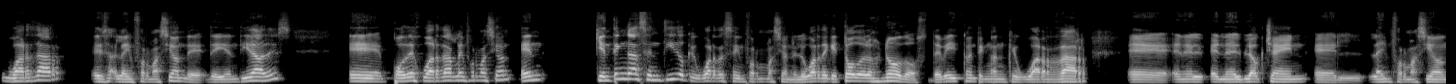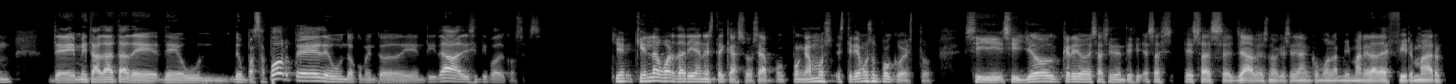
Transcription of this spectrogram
guardar, es la información de, de identidades, podés guardar la información en quien tenga sentido que guarde esa información, en lugar de que todos los nodos de Bitcoin tengan que guardar eh, en, el, en, el, blockchain la información de metadata de, un, de, un, pasaporte, de un documento de identidad, ese tipo de cosas. ¿Quién, ¿Quién, la guardaría en este caso? O sea, pongamos, estiríamos un poco esto. Si, si yo creo esas, esas, esas eh, llaves, ¿no? que serían como mi manera de firmar,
